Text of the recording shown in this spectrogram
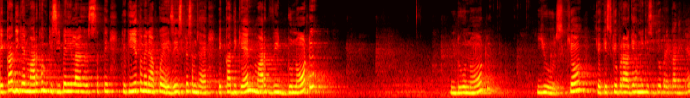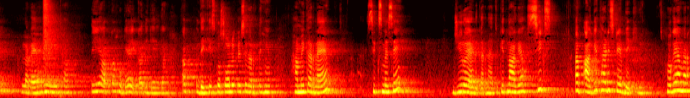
एकाधिकेन मार्क हम किसी पे नहीं लगा सकते, क्योंकि ये तो मैंने आपको एज इस पे समझाया एकाधिकेन mark we do not do not use क्यों? क्योंकि इसके ऊपर आगे हमने किसी के ऊपर एकाधिकेन लगाया ही नहीं था। तो ये आपका हो गया एकाधिकेन का। अब देखिए, इसको सोल्व कैसे करते हैं? हमें करना है सिक्स में से ज़ीरो ऐड करना है। तो कितना आ गया? सिक्स अब आगे थर्ड स्टेप देखिए। हो गया हमारा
